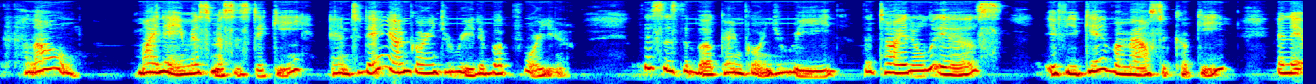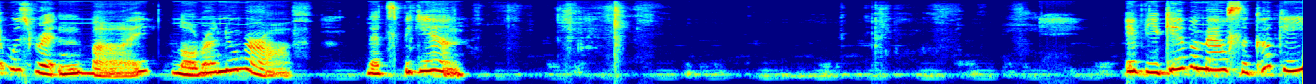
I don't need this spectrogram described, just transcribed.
Hello, my name is Mrs. Dickey, and today I'm going to read a book for you. This is the book I'm going to read. The title is If You Give a Mouse a Cookie, and it was written by Laura Numeroff. Let's begin. If you give a mouse a cookie,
